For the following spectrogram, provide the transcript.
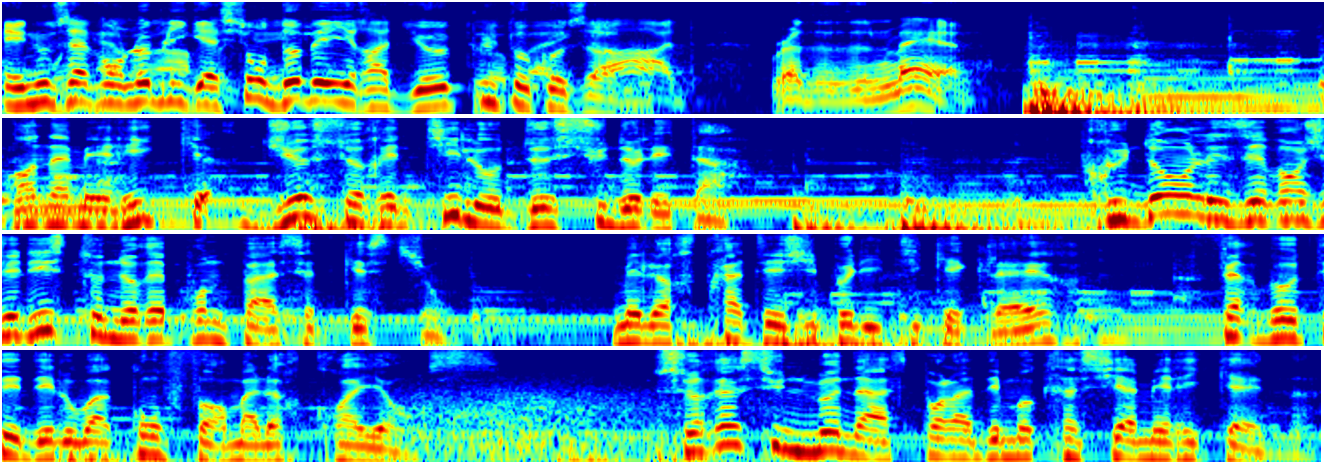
Et nous avons l'obligation d'obéir à Dieu plutôt qu'aux hommes. En Amérique, Dieu serait-il au-dessus de l'État? Prudents, les évangélistes ne répondent pas à cette question. Mais leur stratégie politique est claire, faire voter des lois conformes à leurs croyances. Serait-ce une menace pour la démocratie américaine?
